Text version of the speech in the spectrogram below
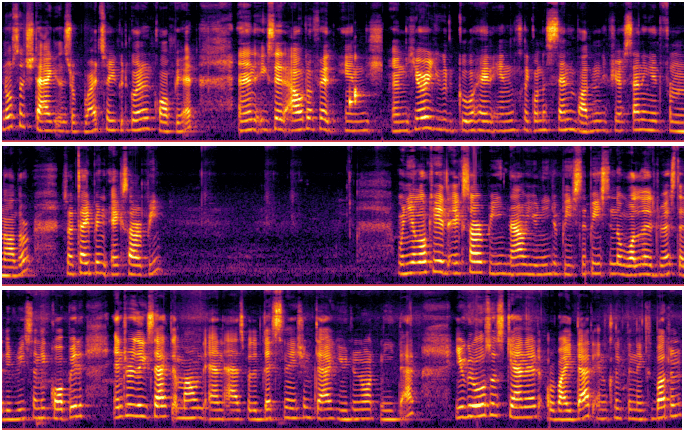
no such tag is required so you could go ahead and copy it. And then exit out of it and and here you could go ahead and click on the send button if you're sending it from another. So type in xrp when you locate XRP now you need to paste, in the wallet address that you recently copied. Enter the exact amount and as for the destination tag you do not need that. You could also scan it or write that and click the next button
